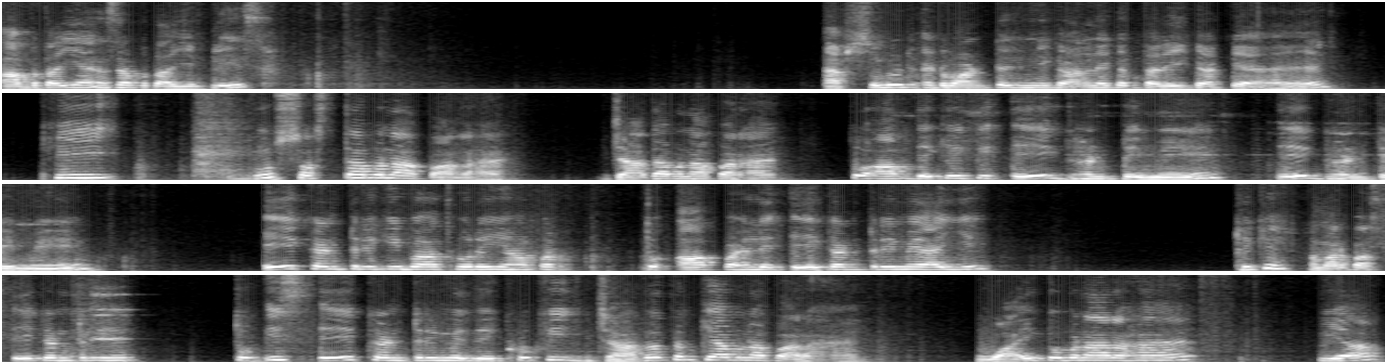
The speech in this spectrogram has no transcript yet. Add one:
आप बताइए आंसर बताइए प्लीज़ एब्सोल्यूट एडवांटेज निकालने का तरीका क्या है कि वो सस्ता बना पा रहा है, ज़्यादा बना पा रहा है तो आप देखिए कि एक घंटे में, एक घंटे में एक कंट्री की बात हो रही है यहाँ पर तो आप पहले एक कंट्री में आइए, ठीक है, हमारे पास एक कंट्री है तो इस एक कंट्री में देखो कि ज़्यादातर क्या बना पा रहा है वाई को बना रहा है या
